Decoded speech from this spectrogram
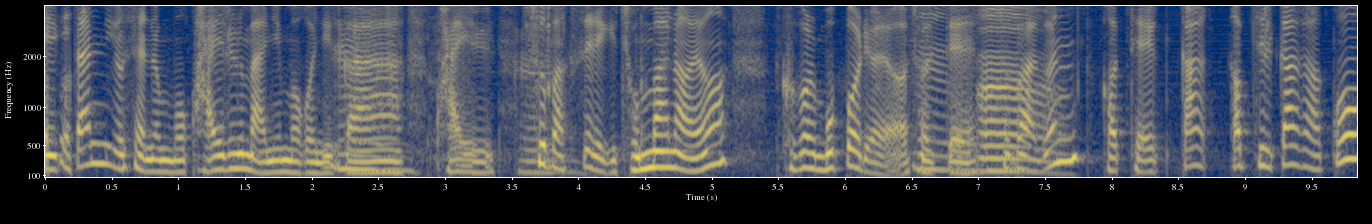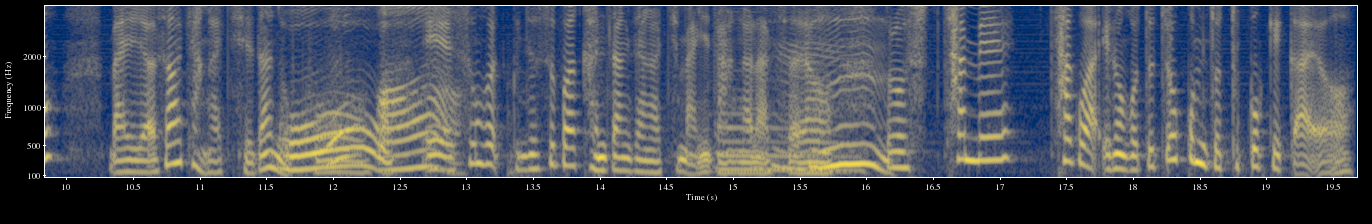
일단 요새는 뭐 과일을 많이 먹으니까 과일, 수박 쓰레기 좀 많아요. 그걸 못 버려요 절대. 아. 수박은 겉에 까, 껍질 까갖고 말려서 장아찌에다 놓고 오. 아. 예, 수박 근데 수박 간장 장아찌 많이 담가놨어요. 음. 그리고 수- 참외, 사과 이런 것도 조금 더 두껍게 까요.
